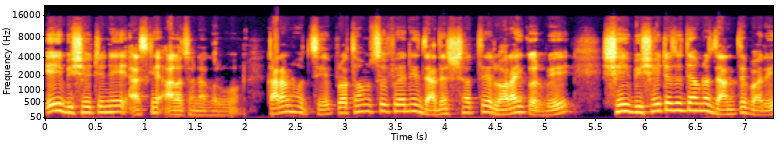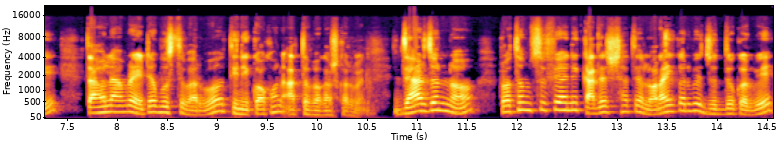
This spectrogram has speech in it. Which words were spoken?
এই বিষয়টি নিয়ে আজকে আলোচনা করব। কারণ হচ্ছে, প্রথম সুফিয়ানি যাদের সাথে লড়াই করবে, সেই বিষয়টা যদি আমরা জানতে পারি, তাহলে আমরা এটা বুঝতে পারব তিনি কখন আত্মপ্রকাশ করবেন। যার জন্য প্রথম সুফিয়ানি কাদের সাথে লড়াই করবে, যুদ্ধ করবে,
